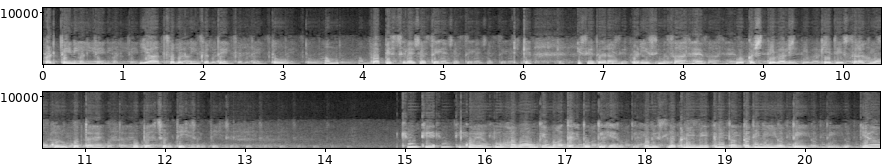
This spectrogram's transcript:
پڑھتے نہیں ہیں، یاد سبق نہیں کرتے، تو ہم واپس چلے جاتے ہیں۔ ٹھیک ہے؟ اسی طرح بڑی سی مثال ہے، وہ کشتی والی کہ جس طرح ہواؤں کا رخ ہوتا ہے، وہ بہ چلتی ہے۔ کیونکہ گویا وہ ہواؤں کے ماتحت ہوتی ہے۔ خود اس لکڑی میں اتنی طاقت ہی نہیں ہوتی یا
